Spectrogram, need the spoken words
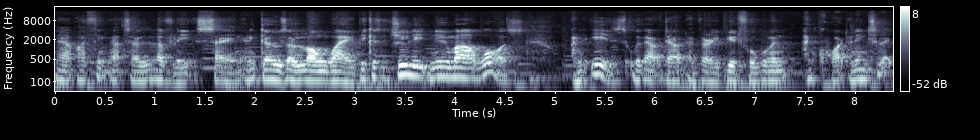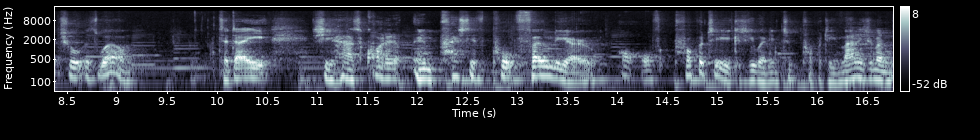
Now I think that's a lovely saying and it goes a long way because Julie Newmar was and is without doubt a very beautiful woman and quite an intellectual as well. Today she has quite an impressive portfolio of property because she went into property management.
